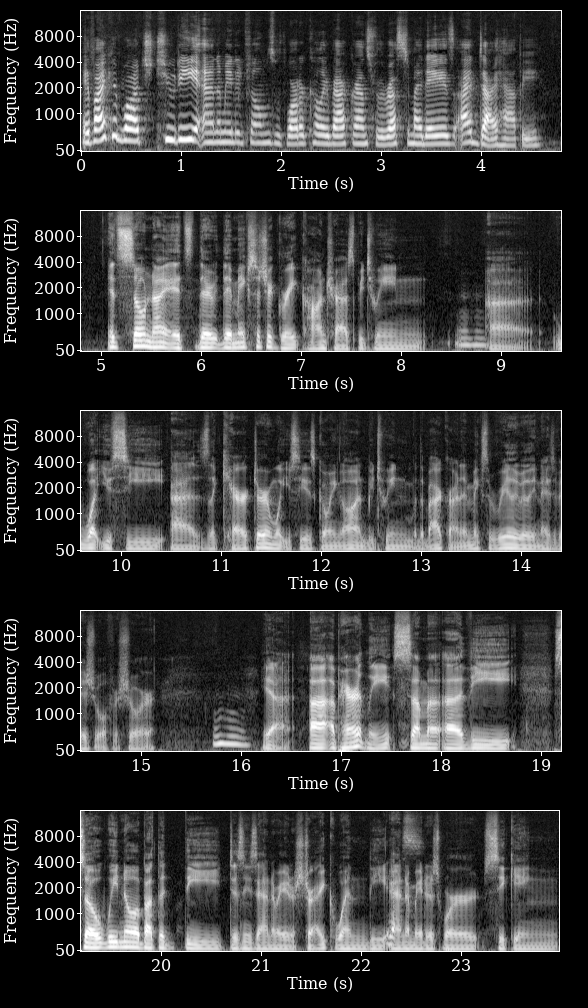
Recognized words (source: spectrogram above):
if I could watch 2D animated films with watercolor backgrounds for the rest of my days, I'd die happy. It's so nice. It's they they make such a great contrast between Mm-hmm. uh, what you see as a character and what you see is going on between the background. It makes a really really nice visual for sure. Mm-hmm. Yeah. Uh, apparently, some uh, uh, the so we know about the the Disney's animator strike when the Yes. animators were seeking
